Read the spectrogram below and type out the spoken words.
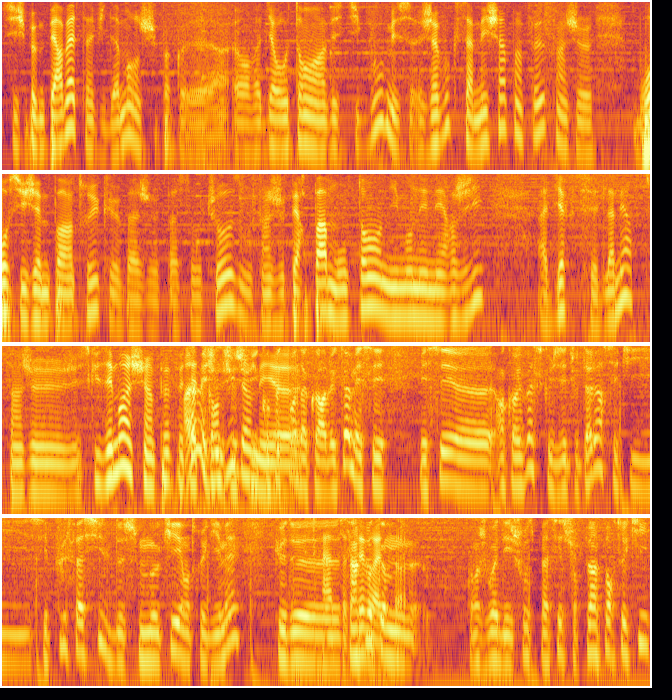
si je peux me permettre, évidemment, je suis pas, euh, on va dire autant investi que vous, mais j'avoue que ça m'échappe un peu. Enfin, je, bon, si j'aime pas un truc, bah, je passe à autre chose. Ou enfin, je perds pas mon temps ni mon énergie à dire que c'est de la merde. Enfin, je, je- excusez-moi, je suis un peu peut-être Ah, mais je, je candide, suis hein, mais, complètement euh, d'accord avec toi, mais c'est, mais c'est euh, encore une fois ce que je disais tout à l'heure, c'est qu'il c'est plus facile de se moquer entre guillemets que de. Ah, ça, c'est un c'est peu vrai, comme ça. quand je vois des choses passer sur peu importe qui,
